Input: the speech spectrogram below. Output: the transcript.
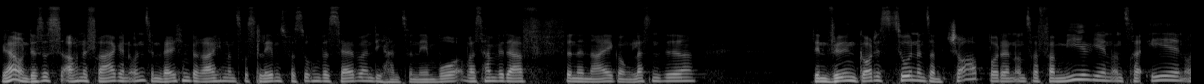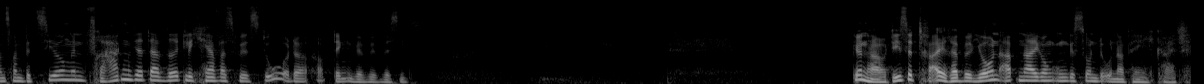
Ja, und das ist auch eine Frage an uns. In welchen Bereichen unseres Lebens versuchen wir es selber in die Hand zu nehmen? Wo, was haben wir da für eine Neigung? Lassen wir den Willen Gottes zu in unserem Job oder in unserer Familie, in unserer Ehe, in unseren Beziehungen? Fragen wir da wirklich, Herr, was willst du? Oder denken wir, wir wissen es? Genau, diese drei, Rebellion, Abneigung, ungesunde Unabhängigkeit.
